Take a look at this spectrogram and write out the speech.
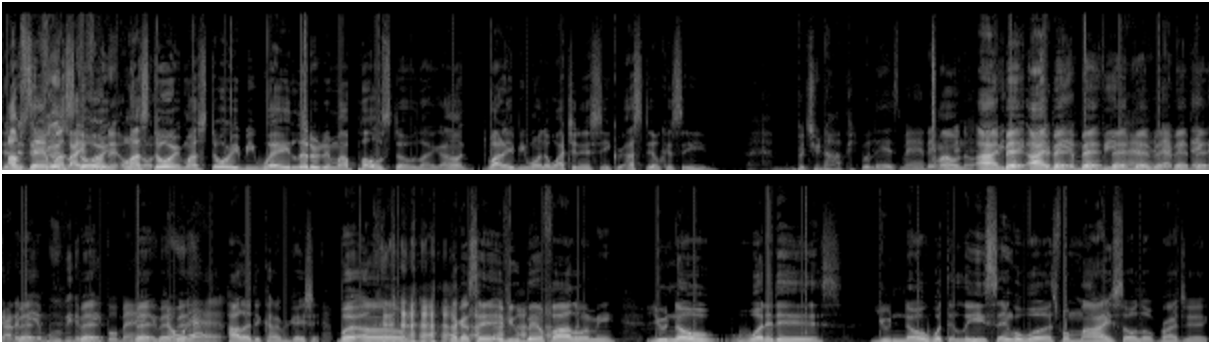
the- I'm the- saying my story, on the- on- my story, my story be way litter than my post though. Like, I don't, why they be wanting to watch it in secret? I still can see you. But you know how people is, man. They, I don't know. Everything bet, alright, gotta be a bet, bet, movie, bet, bet, bet, Everything bet, gotta bet, be a movie to bet, people, man. bet, you bet, know bet. that. Holla at the congregation. But um, like I said, if you've been following me, you know what it is. You know what the lead single was for my solo project.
